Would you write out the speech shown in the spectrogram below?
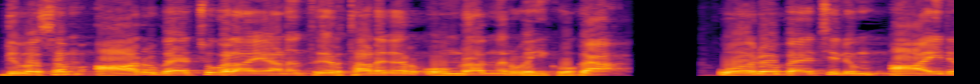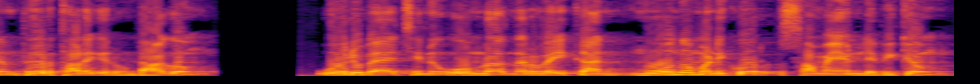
ദിവസം ആറു ബാച്ചുകളായാണ് തീർത്ഥാടകർ ഒമ്ര നിർവഹിക്കുക. ഓരോ ബാച്ചിലും ആയിരം തീർത്ഥാടകരുണ്ടാകും. ഒരു ബാച്ചിന് ഒമ്ര നിർവഹിക്കാൻ മൂന്ന് മണിക്കൂർ സമയം ലഭിക്കും.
